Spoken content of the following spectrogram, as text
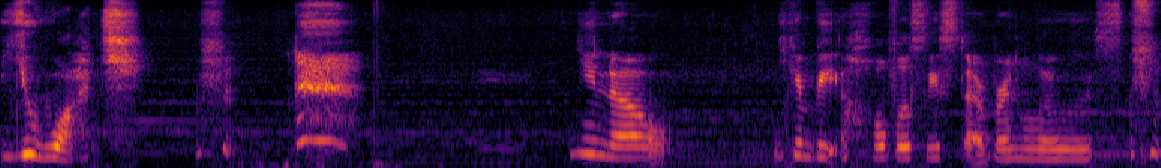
you watch. you know, you can be hopelessly stubborn, Luz.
